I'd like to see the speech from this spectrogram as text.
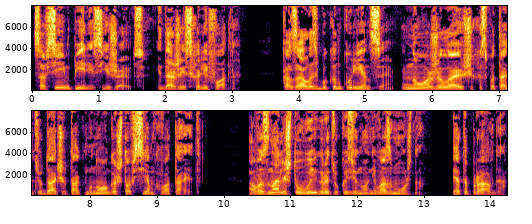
Со всей империи съезжаются, и даже из халифата. Казалось бы, конкуренция, но желающих испытать удачу так много, что всем хватает. А вы знали, что выиграть у казино невозможно? Это правда.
